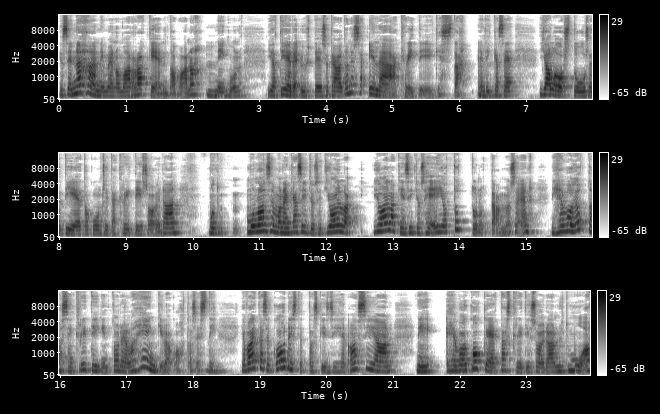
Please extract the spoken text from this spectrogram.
ja se nähdään nimenomaan rakentavana, mm. niin kun, ja tiedeyhteisö käytännössä elää kritiikistä. Mm. Eli se jalostuu se tieto, kun sitä kritisoidaan. Mutta mulla on semmoinen käsitys, että joilla, joillakin sit, jos he ei ole tottunut tämmöiseen, niin he voi ottaa sen kritiikin todella henkilökohtaisesti. Mm. Ja vaikka se kohdistettaisiin siihen asiaan, niin he voi kokea, että tässä kritisoidaan nyt mua.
